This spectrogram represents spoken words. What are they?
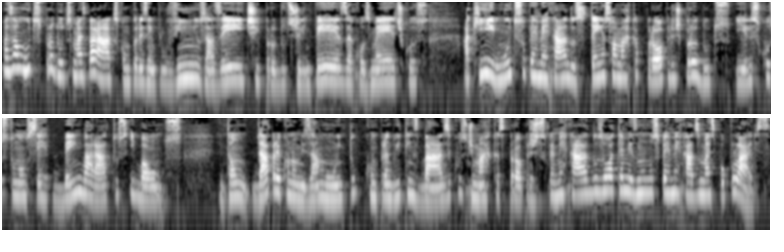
Mas há muitos produtos mais baratos, como por exemplo vinhos, azeite, produtos de limpeza, cosméticos. Aqui, muitos supermercados têm a sua marca própria de produtos e eles costumam ser bem baratos e bons. Então, dá para economizar muito comprando itens básicos de marcas próprias de supermercados ou até mesmo nos supermercados mais populares.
